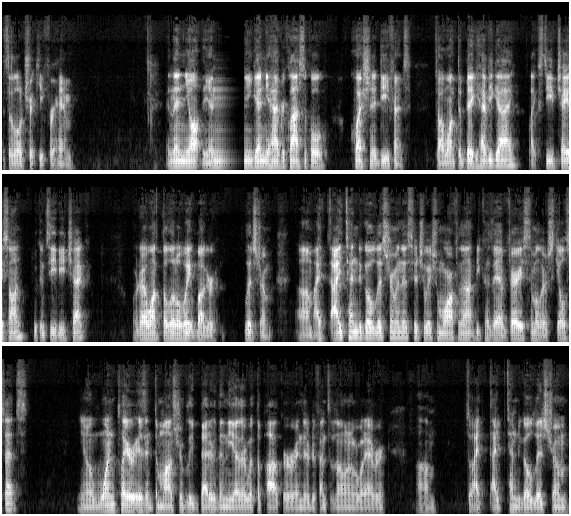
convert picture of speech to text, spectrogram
it's a little tricky for him. And then you and again you have your classical question at defense. Do I want the big heavy guy like Steve Chiasson who can CB check, or do I want the little weight bugger Lidstrom? Um, I, I tend to go Lidstrom in this situation more often than not because they have very similar skill sets. You know, one player isn't demonstrably better than the other with the puck or in their defensive zone or whatever. Um, so I, I tend to go Lidstrom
